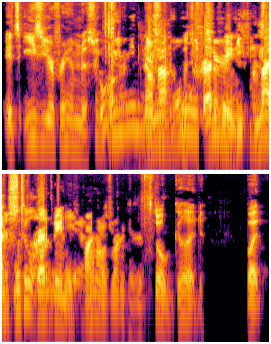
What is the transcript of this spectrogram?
It's easier for him to score. mean Now, I'm not no interior discrediting. I'm not They're still on- discrediting his finals run because it's still good. But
